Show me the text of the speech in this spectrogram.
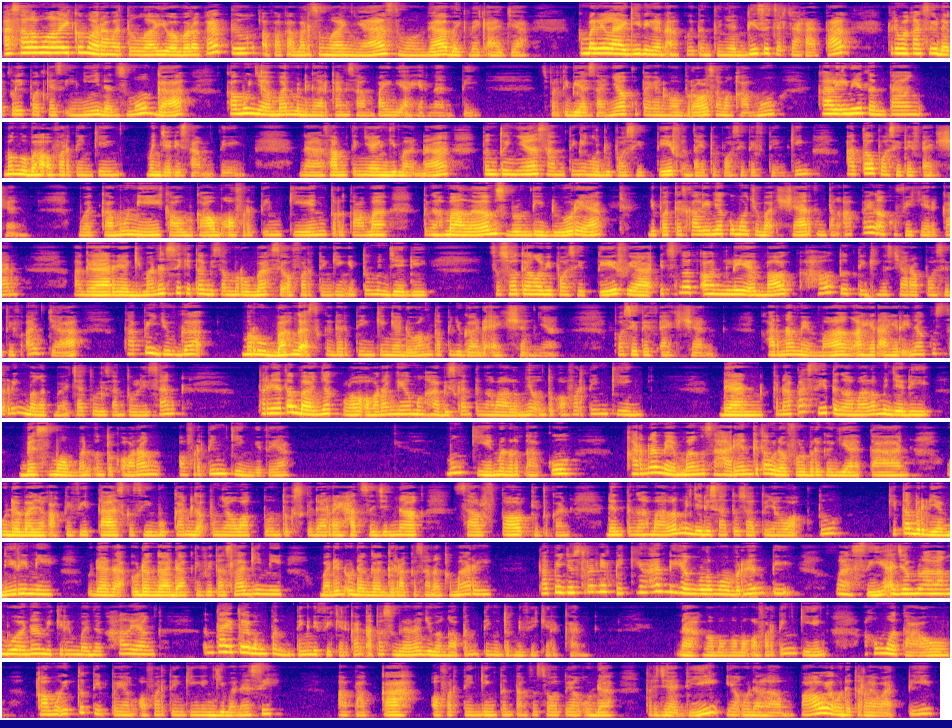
Assalamualaikum warahmatullahi wabarakatuh. Apa kabar semuanya? Semoga baik-baik aja. Kembali lagi dengan aku tentunya di Secercah Kata. Terima kasih udah klik podcast ini dan semoga kamu nyaman mendengarkan sampai di akhir nanti. Seperti biasanya aku pengen ngobrol sama kamu kali ini tentang mengubah overthinking menjadi something. Nah, somethingnya yang gimana? Tentunya something yang lebih positif, entah itu positive thinking atau positive action buat kamu nih kaum-kaum overthinking terutama tengah malam sebelum tidur ya. Di podcast kali ini aku mau coba share tentang apa yang aku pikirkan agar ya gimana sih kita bisa merubah si overthinking itu menjadi sesuatu yang lebih positif ya. It's not only about how to thinking secara positif aja tapi juga merubah nggak sekedar thinkingnya doang tapi juga ada actionnya positive action. Karena memang akhir-akhir ini aku sering banget baca tulisan-tulisan Ternyata banyak loh orang yang menghabiskan tengah malamnya untuk overthinking. Dan kenapa sih tengah malam menjadi best moment untuk orang overthinking gitu ya? Mungkin menurut aku karena memang seharian kita udah full berkegiatan, udah banyak aktivitas, kesibukan, gak punya waktu untuk sekedar rehat sejenak, self-talk gitu kan. Dan tengah malam menjadi satu-satunya waktu kita berdiam diri nih. Udah udah gak ada aktivitas lagi nih, badan udah gak gerak ke sana kemari. Tapi justru nih pikiran nih yang belum mau berhenti. Masih aja melalang buana mikirin banyak hal yang entah itu emang penting difikirkan atau sebenarnya juga gak penting untuk difikirkan. Nah, ngomong-ngomong overthinking, aku mau tahu, kamu itu tipe yang overthinking yang gimana sih? Apakah overthinking tentang sesuatu yang udah terjadi, yang udah lampau, yang udah terlewati?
